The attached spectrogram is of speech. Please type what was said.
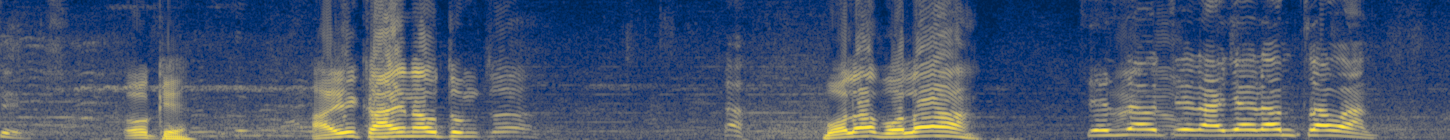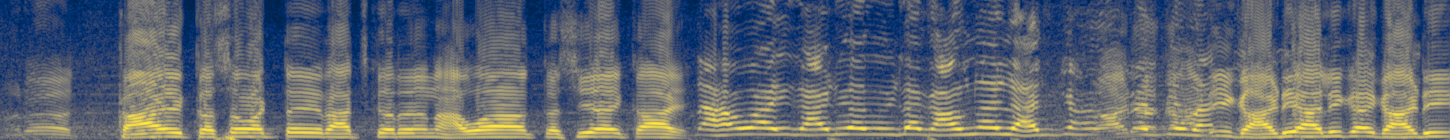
तेच ओके. आई काय नाव तुमचं? बोला बोला. शेजगावचे राजाराम चव्हाण. बरं काय कसं वाटतंय राजकारण? हवा कशी आहे काय? हवा ही बिडीला गाव नाही गाडी गाडी आली काय गाडी?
